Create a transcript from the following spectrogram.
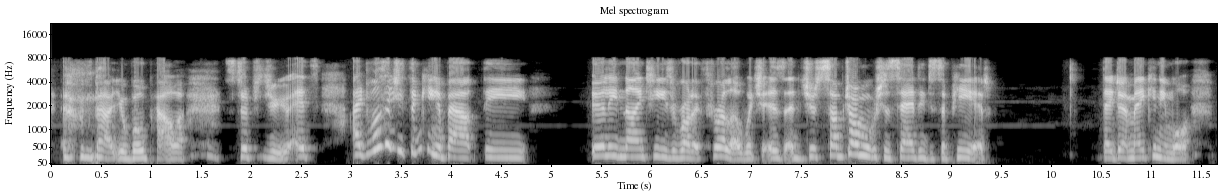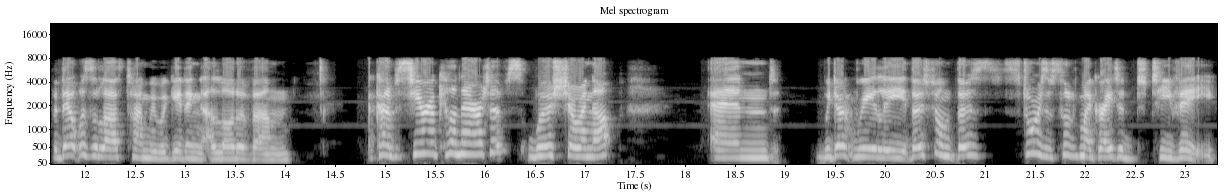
about your willpower stripped you. It's I was actually thinking about the early '90s erotic thriller, which is a subgenre which has sadly disappeared. They don't make anymore, but that was the last time we were getting a lot of um kind of serial killer narratives were showing up. And we don't really those film those stories have sort of migrated to tv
